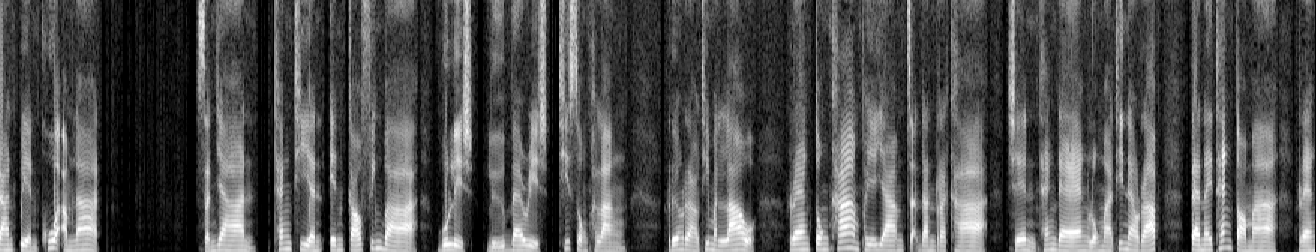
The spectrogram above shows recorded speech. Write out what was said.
การเปลี่ยนขั้วอำนาจ สัญญาณ แท่งเทียน engulfing bar bullish หรือ bearish ที่ทรงพลัง เรื่องราวที่มันเล่า แรงตรงข้ามพยายามจะดันราคา เช่น แท่งแดงลงมาที่แนวรับ แต่ในแท่งต่อมา แรง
